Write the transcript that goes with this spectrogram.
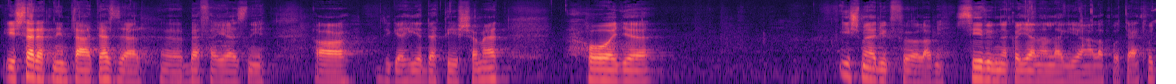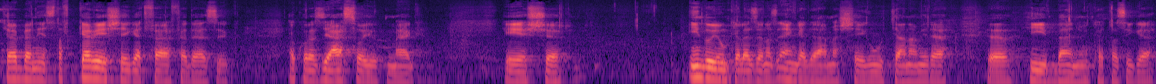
És szeretném tehát ezzel befejezni a ige hirdetésemet, hogy ismerjük föl a mi szívünknek a jelenlegi állapotát. Hogyha ebben ezt a kevésséget felfedezzük, akkor azt gyászoljuk meg, és induljunk el ezen az engedelmesség útján, amire hív bennünket az ige.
